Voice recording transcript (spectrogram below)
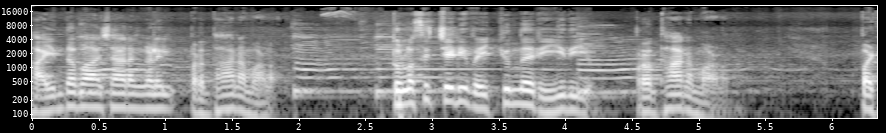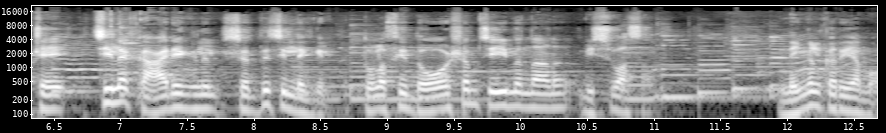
ഹൈന്ദവാചാരങ്ങളിൽ പ്രധാനമാണ്. തുളസിച്ചെടി വയ്ക്കുന്ന രീതിയും പ്രധാനമാണ്. പക്ഷേ ചില കാര്യങ്ങളിൽ ശ്രദ്ധിച്ചില്ലെങ്കിൽ തുളസി ദോഷം ചെയ്യുമെന്നാണ് വിശ്വാസം. നിങ്ങൾക്കറിയാമോ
